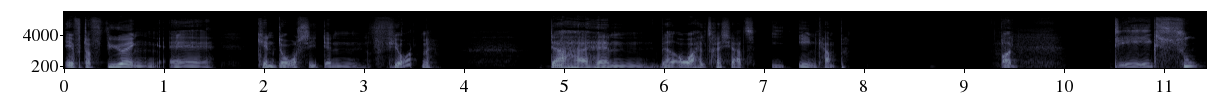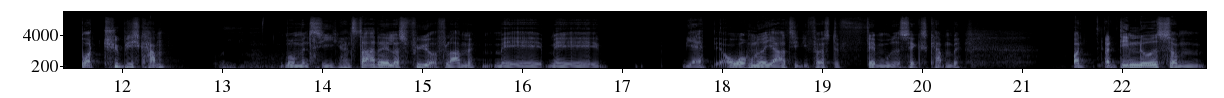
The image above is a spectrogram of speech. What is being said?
efter fyringen af Ken Dorsey den 14. Der har han været over 50 yards i én kamp. Og det er ikke super typisk ham, må man sige. Han startede ellers fyr og flamme med, med ja, over 100 yards i de første 5 ud af 6 kampe. Og, og det er noget, som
